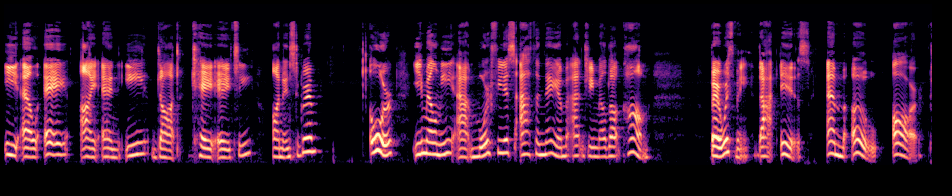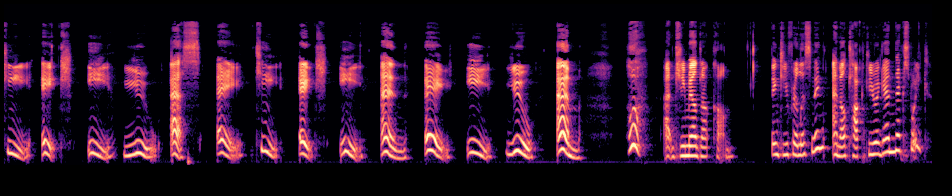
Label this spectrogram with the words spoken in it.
E L A I N E dot K A T on Instagram. Or email me at morpheusathenaeum at gmail.com. Bear with me, that is M O R P H E U S A T H E N A E U M at gmail.com. Thank you for listening, and I'll talk to you again next week.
